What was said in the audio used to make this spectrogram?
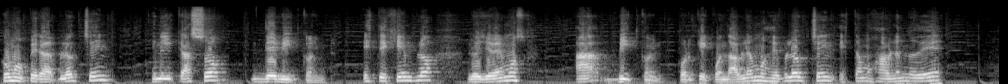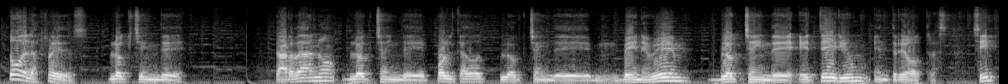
Cómo opera blockchain en el caso de Bitcoin. Este ejemplo lo llevemos a Bitcoin, porque cuando hablamos de blockchain estamos hablando de todas las redes, blockchain de Cardano, blockchain de Polkadot, blockchain de BNB, blockchain de Ethereum, entre otras. ¿sí?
